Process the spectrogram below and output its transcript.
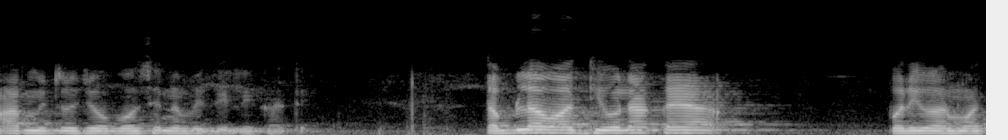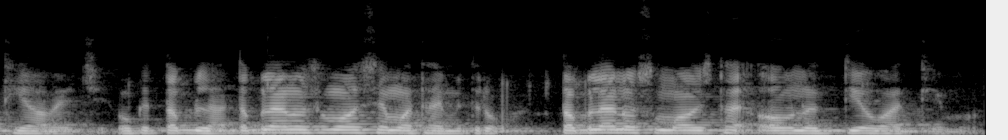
આ મિત્રો જવાબ આવશે નવી દિલ્હી ખાતે. તબલા વાદ્યોના કયા પરિવારમાંથી આવે છે? ઓકે, તબલા. તબલાનો સમાવેશ એમાં થાય મિત્રો? તબલાનો સમાવેશ થાય અવનદ્ય વાદ્યમાં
